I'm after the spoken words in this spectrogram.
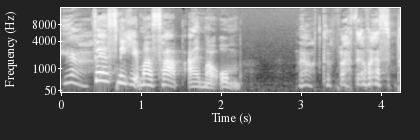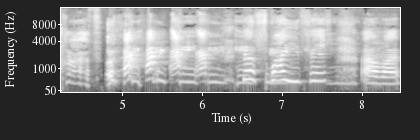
Ja. Werf nicht immer Farbeimer um. Ach, das macht aber Spaß. Das weiß ich. Aber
